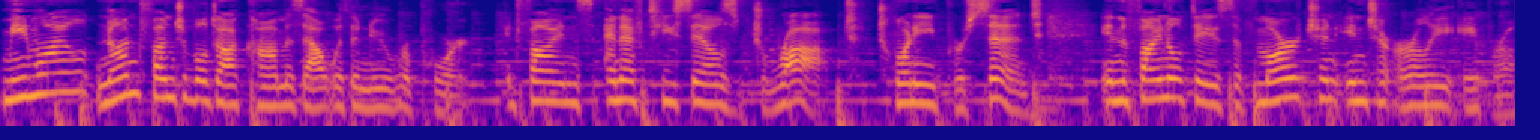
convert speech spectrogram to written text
Meanwhile, nonfungible.com is out with a new report. It finds NFT sales dropped 20% in the final days of March and into early April.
